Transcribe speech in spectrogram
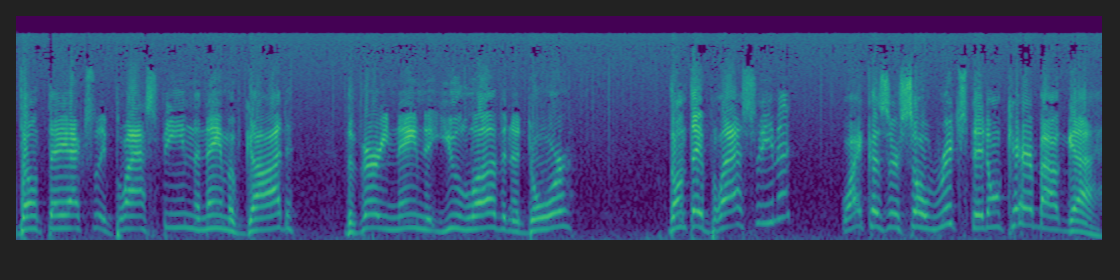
don't they actually blaspheme the name of God, the very name that you love and adore? Don't they blaspheme it? Why? Because they're so rich they don't care about God.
